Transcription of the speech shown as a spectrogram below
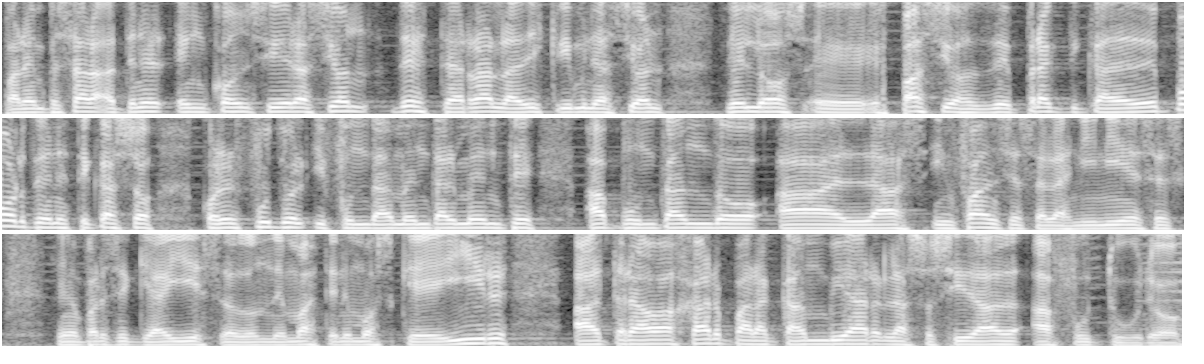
para empezar a tener en consideración desterrar la discriminación de los eh, espacios de práctica de deporte, en este caso con el fútbol y fundamentalmente apuntando a las infancias, a las niñeces, que me parece que ahí es a donde más tenemos que ir a trabajar para cambiar la sociedad a futuro.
